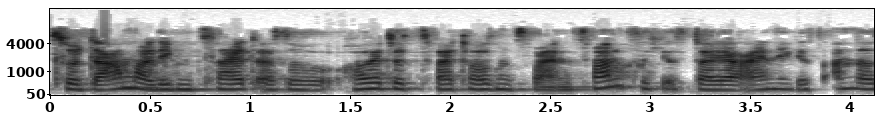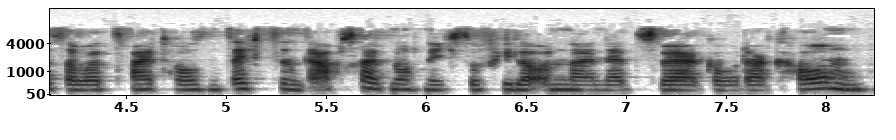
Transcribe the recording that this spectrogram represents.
zur damaligen Zeit, also heute 2022 ist da ja einiges anders, aber 2016 gab es halt noch nicht so viele Online-Netzwerke oder kaum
